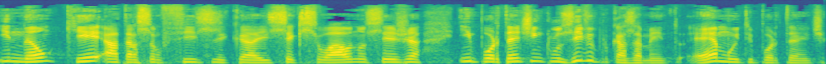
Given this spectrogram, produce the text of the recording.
E não que a atração física e sexual não seja importante, inclusive para o casamento. É muito importante,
